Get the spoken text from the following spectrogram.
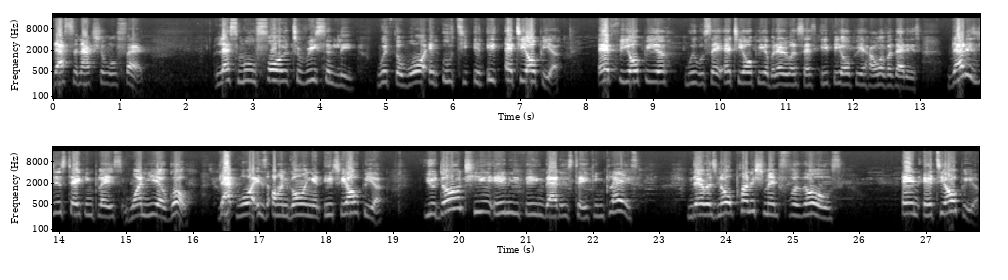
That's an actual fact. Let's move forward to recently with the war in, Uti, in Ethiopia. Ethiopia, we will say Ethiopia, but everyone says Ethiopia, however that is. That is just taking place one year ago. That war is ongoing in Ethiopia. You don't hear anything that is taking place. There is no punishment for those in Ethiopia.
